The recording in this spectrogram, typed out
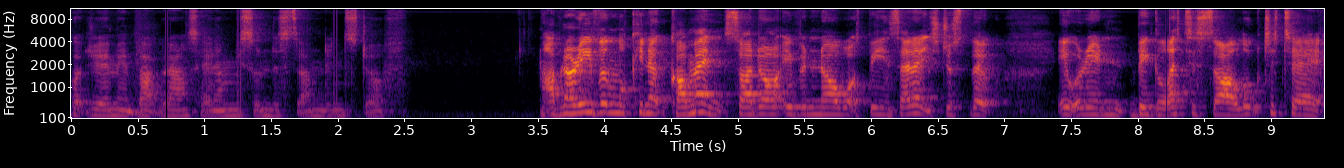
I've got Jamie in background saying I'm misunderstanding stuff. I'm not even looking at comments, so I don't even know what's being said. It's just that it were in big letters, so I looked at it.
